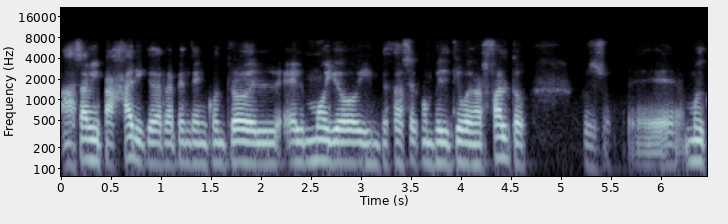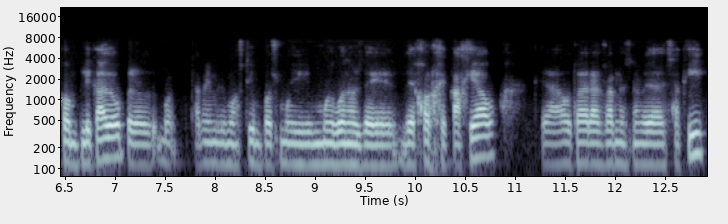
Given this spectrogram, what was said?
a Sami Pajari que de repente encontró el, el mollo y empezó a ser competitivo en asfalto pues eso, eh, muy complicado, pero bueno, también vimos tiempos muy, muy buenos de, de, Jorge Cajiao, que era otra de las grandes novedades aquí.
